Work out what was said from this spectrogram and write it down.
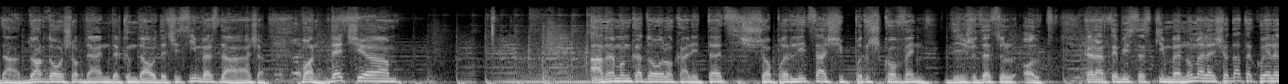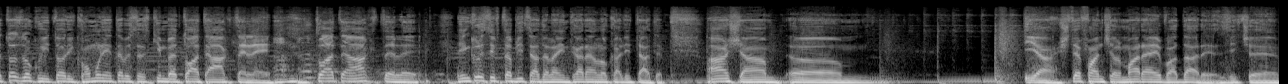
da. Doar 28 de ani de când au decis invers, da, așa. Bun, deci... Uh, avem încă două localități, Șopârlița și Pârșcoveni, din județul Olt, care ar trebui să schimbe numele și odată cu ele toți locuitorii comunei trebuie să schimbe toate actele. Toate actele, inclusiv tablița de la intrarea în localitate. Așa, uh, ia, Ștefan cel Mare a evadare, zice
